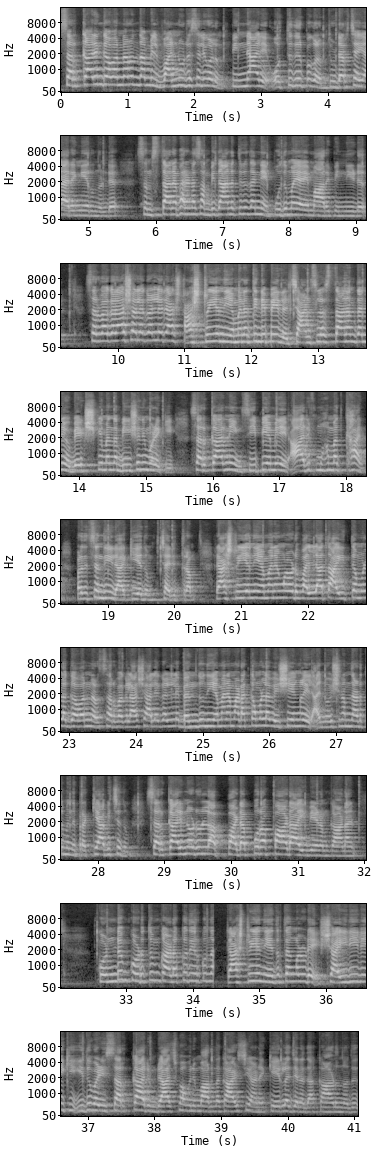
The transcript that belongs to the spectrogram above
സർക്കാരും ഗവർണറും തമ്മിൽ വൻ ഉരസലുകളും പിന്നാലെ ഒത്തുതീർപ്പുകളും തുടർച്ചയായി അരങ്ങേറുന്നുണ്ട്. സംസ്ഥാന ഭരണ സംവിധാനത്തിന് തന്നെ പുതുമയായി മാറി പിന്നീട്. സർവകലാശാലകളിലെ രാഷ്- രാഷ്ട്രീയ നിയമനത്തിന്റെ പേരിൽ ചാൻസലർ സ്ഥാനം തന്നെ ഉപേക്ഷിക്കുമെന്ന ഭീഷണി മുഴക്കി സർക്കാരിനെയും സി പി എമ്മിനെയും ആരിഫ് മുഹമ്മദ് ഖാൻ പ്രതിസന്ധിയിലാക്കിയതും ചരിത്രം. രാഷ്ട്രീയ നിയമനങ്ങളോട് വല്ലാത്ത ഐത്തമുള്ള ഗവർണർ സർവകലാശാലകളിലെ ബന്ധു നിയമനമടക്കമുള്ള വിഷയങ്ങളിൽ അന്വേഷണം നടത്തുമെന്ന് പ്രഖ്യാപിച്ചതും സർക്കാരിനോടുള്ള പടപ്പുറപ്പാടായി വേണം കാണാൻ. കൊണ്ടും കൊടുത്തും കണക്ക് തീർക്കുന്ന രാഷ്ട്രീയ നേതൃത്വങ്ങളുടെ ശൈലിയിലേക്ക് ഇതുവഴി സർക്കാരും രാജ്ഭവനും മാറുന്ന കാഴ്ചയാണ് കേരള ജനത കാണുന്നത്.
